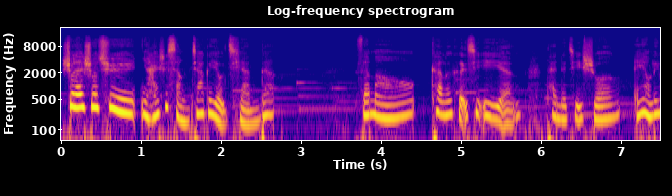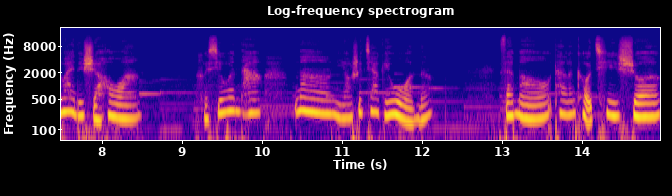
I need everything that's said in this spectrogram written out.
说来说去，你还是想嫁个有钱的。”三毛看了荷西一眼，叹着气说：“也有例外的时候啊。”荷西问他：“那你要是嫁给我呢？”三毛叹了口气说：“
